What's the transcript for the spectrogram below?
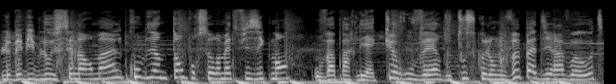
Le baby blues, c'est normal Combien de temps pour se remettre physiquement? On va parler à cœur ouvert de tout ce que l'on ne veut pas dire à voix haute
